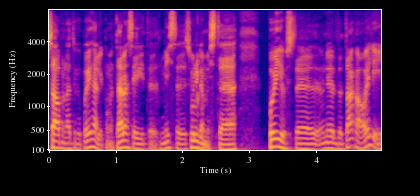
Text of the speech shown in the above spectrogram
saab natuke põhjalikumalt ära selgitada, et mis see sulgemiste põhjuste nii-öelda taga oli,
